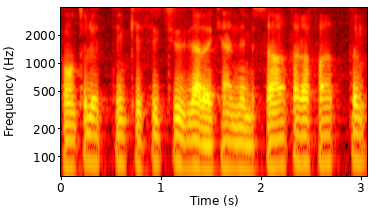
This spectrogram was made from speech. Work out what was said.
kontrol ettiğim kesik çizgilerde kendimi sağ tarafa attım.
